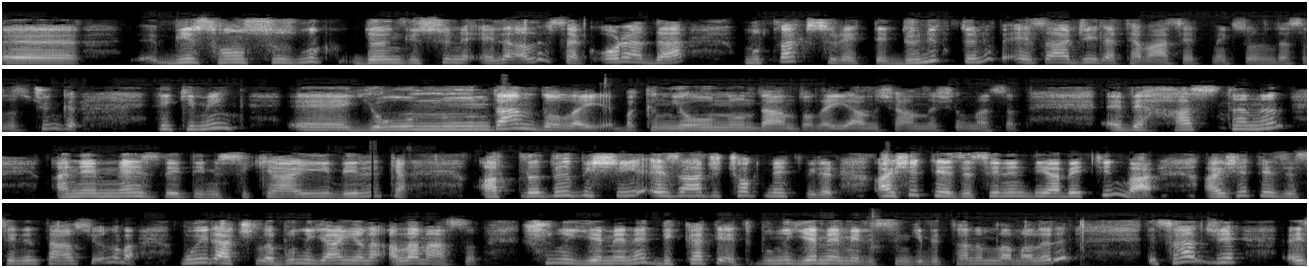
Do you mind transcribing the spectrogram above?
Ee, bir sonsuzluk döngüsünü ele alırsak orada mutlak surette dönüp dönüp eczacıyla temas etmek zorundasınız. Çünkü hekimin e, yoğunluğundan dolayı, bakın yoğunluğundan dolayı yanlış anlaşılmasın e, ve hastanın anemnez dediğimiz hikayeyi verirken atladığı bir şeyi eczacı çok net bilir. Ayşe teyze senin diyabetin var. Ayşe teyze senin tansiyonu var. Bu ilaçla bunu yan yana alamazsın. Şunu yemene dikkat et. Bunu yememelisin gibi tanımlamaları e, sadece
